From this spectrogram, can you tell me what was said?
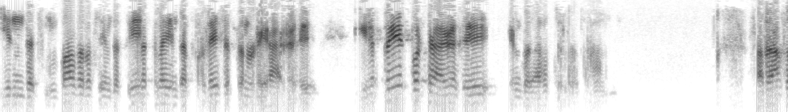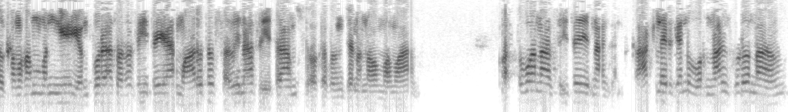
இந்த சம்பாதரசு இந்த தீரத்துல இந்த பிரதேசத்தினுடைய அழகு எப்பேற்பட்ட அழகு என்பதாக சொல்லுதான் சதா சுகமகம் மன்யே எம்புரா சதசீதையா மாருத சவினா சீதாம் சோக சஞ்சனோ மமா. வஸ்துவா நான் சீதை நான் காட்டுல இருக்கேன்னு ஒரு நாள் கூட நான்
